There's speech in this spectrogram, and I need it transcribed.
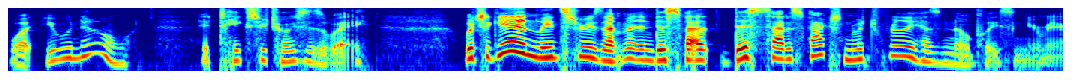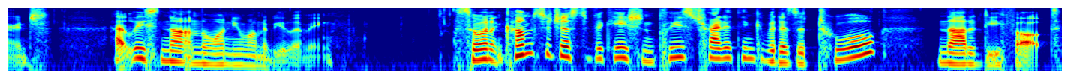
what you know. It takes your choices away, which again leads to resentment and disfa- dissatisfaction, which really has no place in your marriage, at least not in the one you want to be living. So when it comes to justification, please try to think of it as a tool, not a default.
